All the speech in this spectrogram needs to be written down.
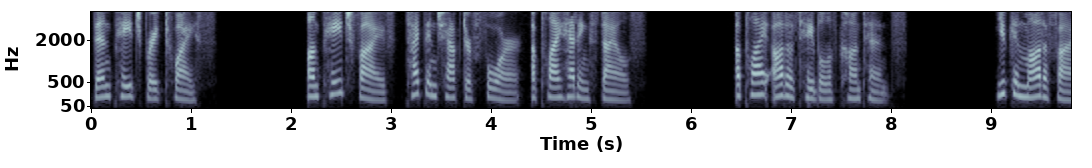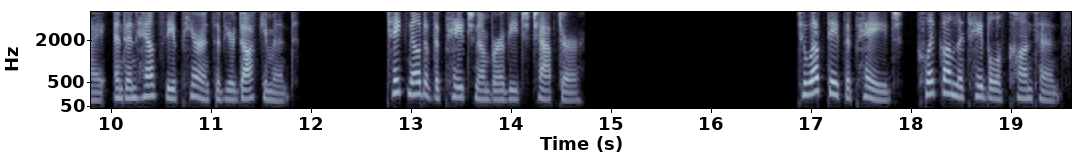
then page break twice. On page 5, type in chapter 4, apply heading styles. Apply auto table of contents. You can modify and enhance the appearance of your document. Take note of the page number of each chapter. To update the page, click on the table of contents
